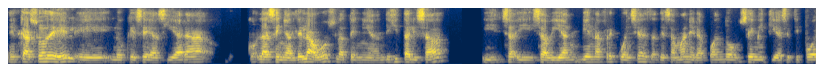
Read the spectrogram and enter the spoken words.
en caso de él, eh, lo que se hacía era la señal de la voz, la tenían digitalizada y, sabían bien la frecuencia de, esa manera cuando se emitía ese tipo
